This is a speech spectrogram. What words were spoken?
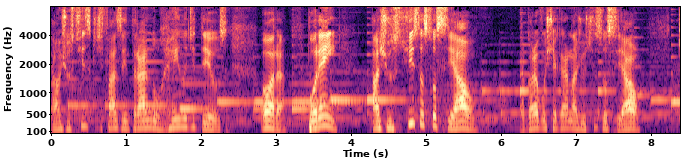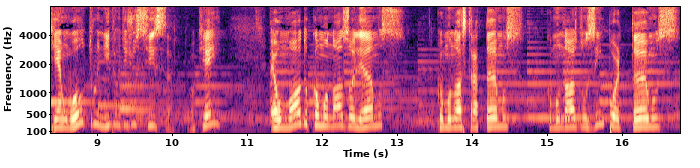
É uma justiça que te faz entrar no reino de Deus. Ora, porém, a justiça social, agora eu vou chegar na justiça social que é um outro nível de justiça, ok? É o modo como nós olhamos, como nós tratamos, como nós nos importamos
